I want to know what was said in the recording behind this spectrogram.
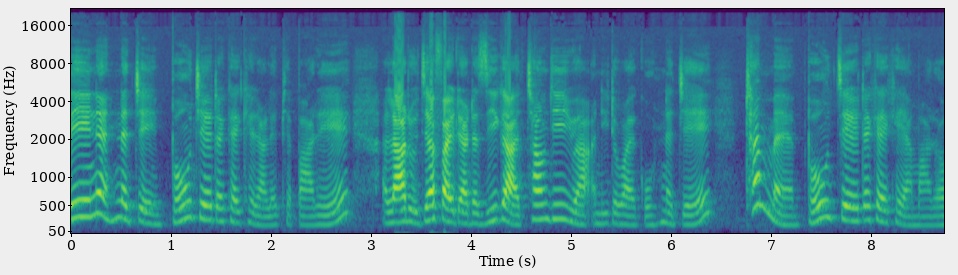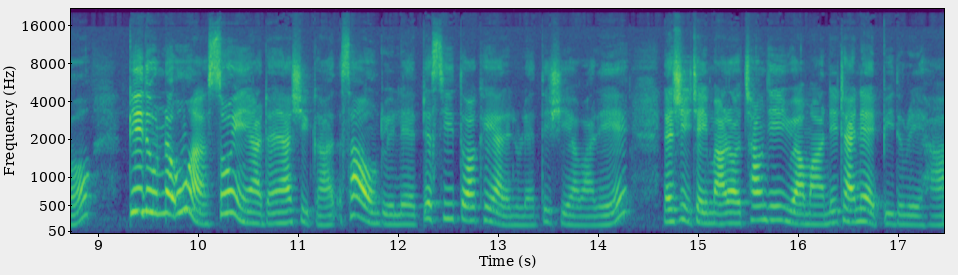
လေရင်နဲ့နှစ်ကြိမ်ဘုံကျဲတိုက်ခိုက်ခဲ့တာလည်းဖြစ်ပါတယ်။အလားတူ Jet Fighter တစ်စီးကချောင်းကြီးရွာအနီးတစ်ဝိုက်ကိုနှစ်ကြိမ်ထပ်မံဘုံကျဲတိုက်ခိုက်ခဲ့ရမှာတော့ ပြည်သူနှစ်ဦးဟာစိုးရင်ရဒဏ်ရာရှိကအဆောက်အုံတွေလည်းပျက်စီးသွားခဲ့ရတယ်လို့လည်းသိရှိရပါတယ်။လက်ရှိအချိန်မှာတော့ချောင်းကြီးရွာမှာနေထိုင်တဲ့ပြည်သူတွေဟာ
